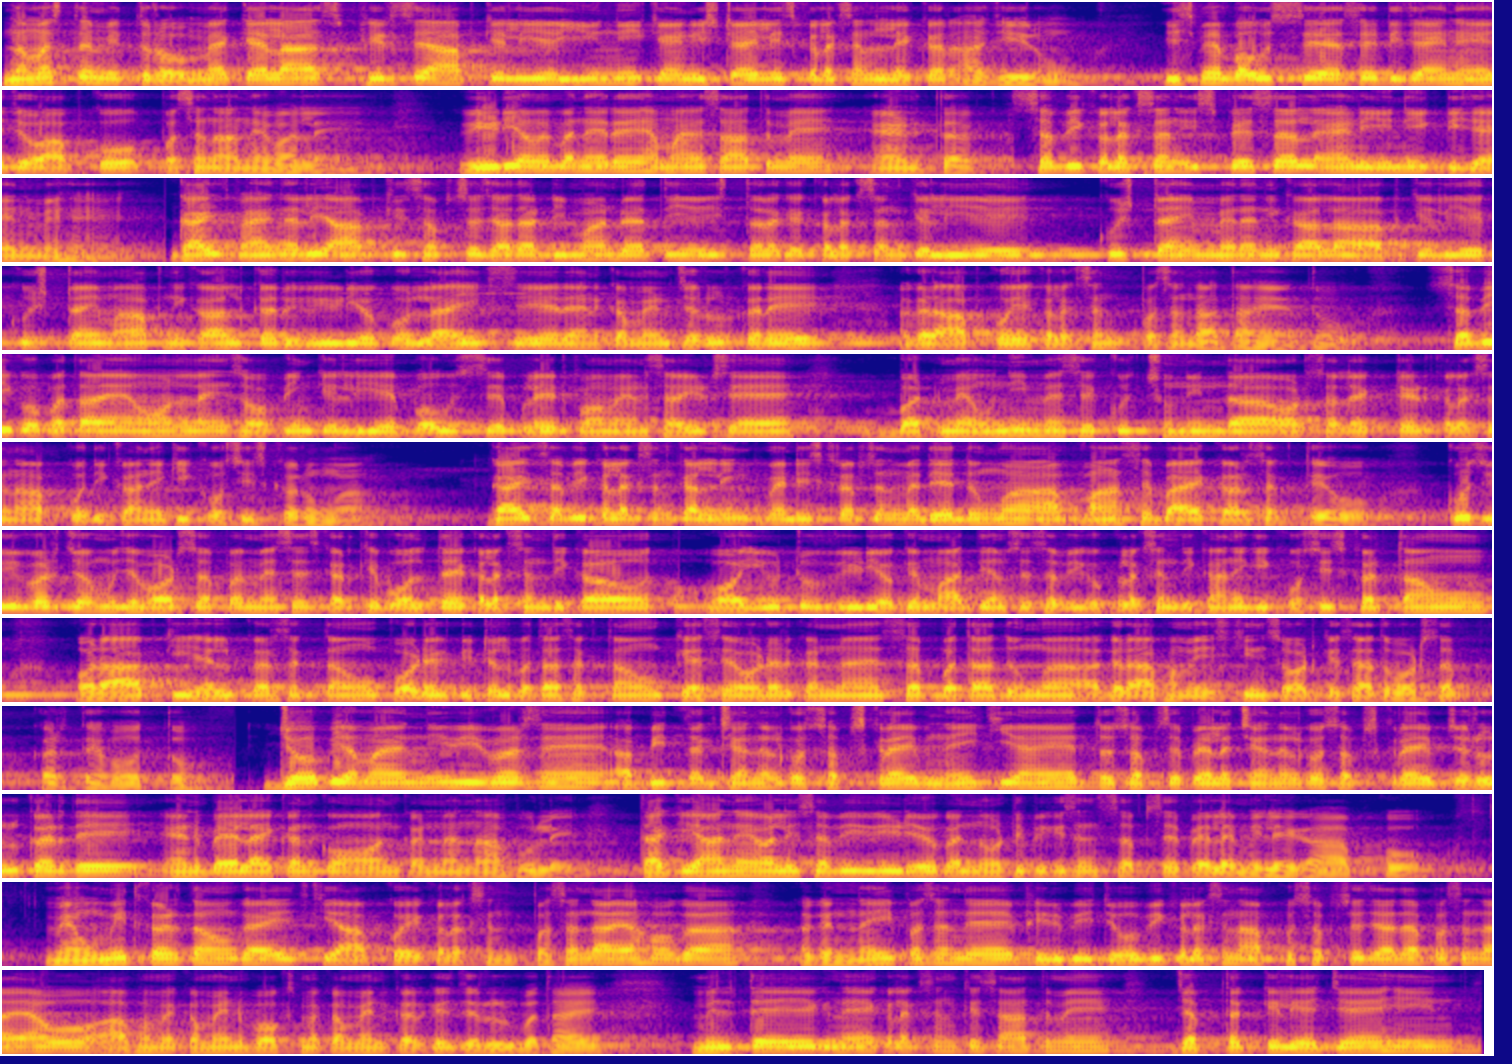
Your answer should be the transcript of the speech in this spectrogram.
नमस्ते मित्रों, मैं कैलाश फिर से आपके लिए यूनिक एंड स्टाइलिश कलेक्शन लेकर हाजिर हूँ। इसमें बहुत से ऐसे डिज़ाइन हैं जो आपको पसंद आने वाले हैं। वीडियो में बने रहे हमारे साथ में एंड तक। सभी collection special and unique design में हैं। गाइज़ फाइनली आपकी सबसे ज़्यादा डिमांड रहती है इस तरह के कलेक्शन के लिए। कुछ टाइम मैंने निकाला, आपके लिए कुछ टाइम आप निकाल कर वीडियो को लाइक शेयर एंड कमेंट ज़रूर करें। अगर आपको ये कलेक्शन पसंद आता है तो। सभी को पता है ऑनलाइन शॉपिंग के लिए बहुत से प्लेटफॉर्म एंड साइट्स हैं बट मैं उन्हीं में से कुछ चुनिंदा और सेलेक्टेड कलेक्शन आपको दिखाने की कोशिश करूँगा। गाइस सभी कलेक्शन का लिंक मैं डिस्क्रिप्शन में दे दूँगा, आप वहाँ से बाय कर सकते हो। कुछ व्यूवर जो मुझे व्हाट्सएप पर मैसेज करके बोलते हैं कलेक्शन दिखाओ वो यूट्यूब वीडियो के माध्यम से सभी को कलेक्शन दिखाने की कोशिश करता हूँ और आपकी हेल्प कर सकता हूँ प्रोडक्ट डिटेल बता सकता हूँ, कैसे ऑर्डर करना है, सब बता दूँगा। अगर आप हमें स्क्रीन के साथ व्हाट्सअप करते हो तो। जो भी हमारे न्यू व्यूवर्स हैं, अभी तक चैनल को सब्सक्राइब नहीं किया है तो सबसे पहले चैनल को सब्सक्राइब ज़रूर कर दे एंड बेल आइकन को ऑन करना ना भूले, ताकि आने वाली सभी वीडियो का नोटिफिकेशन सबसे पहले मिलेगा आपको। मैं उम्मीद करता हूँ गाइज़ कि आपको ये कलेक्शन पसंद आया होगा। अगर नहीं पसंद है, फिर भी जो भी कलेक्शन आपको सबसे ज़्यादा पसंद आया हो, आप हमें कमेंट बॉक्स में कमेंट करके ज़रूर बताएँ। मिलते हैं एक नए कलेक्शन के साथ में। जब तक के लिए जय हिंद।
